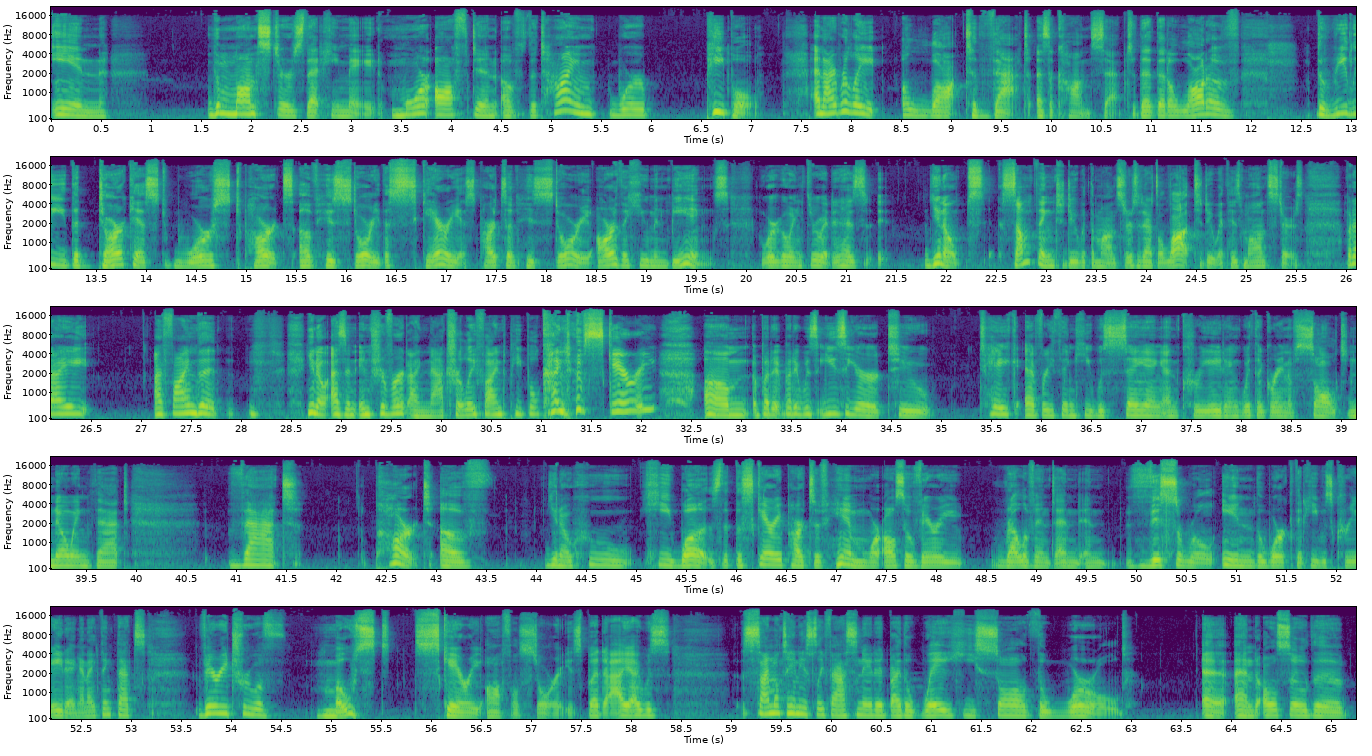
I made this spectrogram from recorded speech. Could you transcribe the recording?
in the monsters that he made. More often of the time were people, and I relate a lot to that as a concept. That that a lot of the really the darkest worst parts of his story the scariest parts of his story are the human beings who are going through it. It has you know something to do with the monsters. It has a lot to do with his monsters. But i i find that you know as an introvert i naturally find people kind of scary. Um but it but it was easier to take everything he was saying and creating with a grain of salt, knowing that that part of you know who he was that the scary parts of him were also very relevant and and visceral in the work that he was creating. And i think that's very true of most scary awful stories. But i i was simultaneously fascinated by the way he saw the world uh, and also the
